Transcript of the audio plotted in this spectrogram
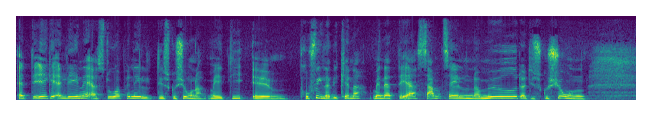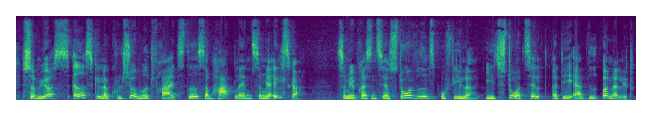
At det ikke alene er store paneldiskussioner med de øh, profiler, vi kender, men at det er samtalen og mødet og diskussionen, som jo også adskiller kulturmødet fra et sted som Heartland, som jeg elsker, som jeg præsenterer store vidensprofiler i et stort telt, og det er vidunderligt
